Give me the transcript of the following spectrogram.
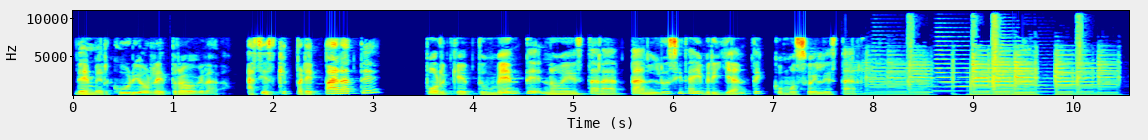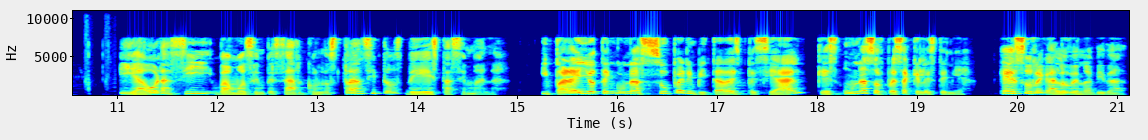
de Mercurio retrógrado. Así es que prepárate porque tu mente no estará tan lúcida y brillante como suele estar. Y ahora sí, vamos a empezar con los tránsitos de esta semana. Y para ello tengo una súper invitada especial, que es una sorpresa que les tenía. Es su regalo de Navidad.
